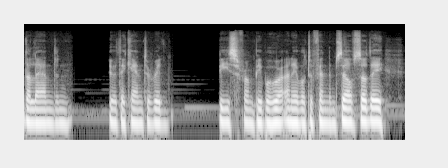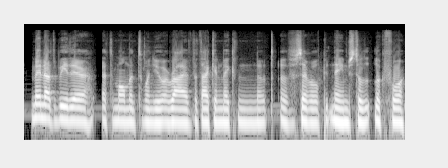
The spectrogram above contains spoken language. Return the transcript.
the land and do what they can to rid beasts from people who are unable to fend themselves. So they may not be there at the moment when you arrive, but I can make note of several names to look for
